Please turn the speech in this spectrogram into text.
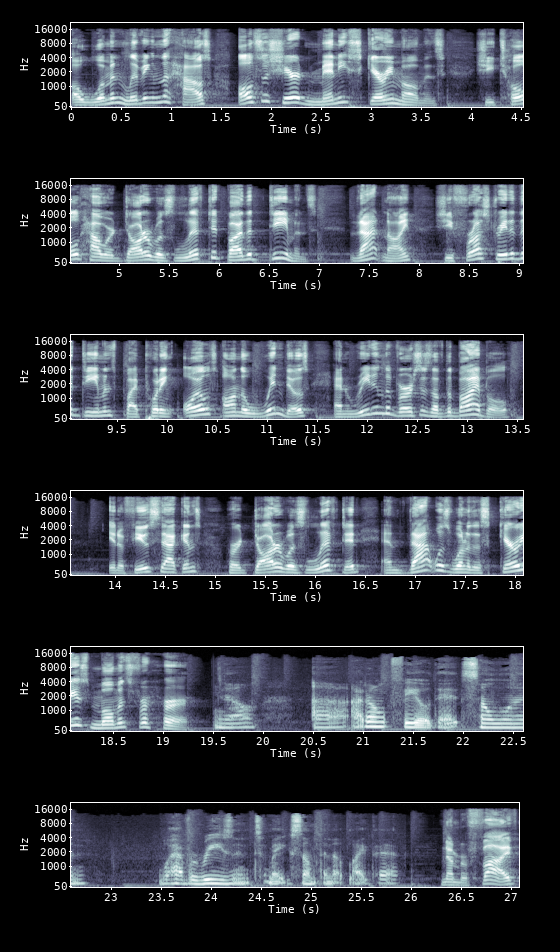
A woman living in the house also shared many scary moments. She told how her daughter was lifted by the demons. That night, she frustrated the demons by putting oils on the windows and reading the verses of the Bible. In a few seconds, her daughter was lifted, and that was one of the scariest moments for her. No, uh, I don't feel that someone will have a reason to make something up like that. Number 5.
